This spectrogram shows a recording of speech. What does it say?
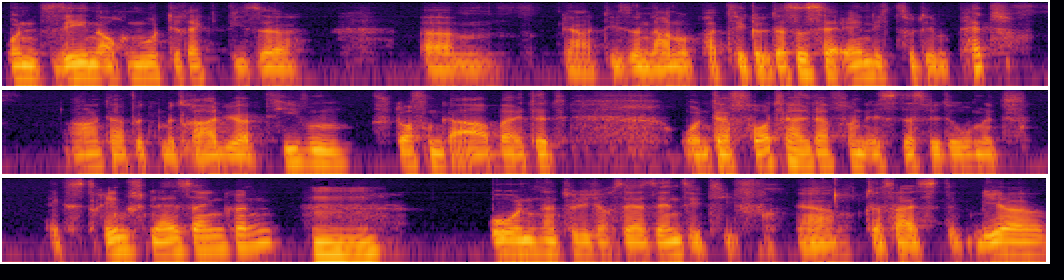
und sehen auch nur direkt diese, ähm, ja, diese Nanopartikel. Das ist ja ähnlich zu dem PET. Ja, da wird mit radioaktiven Stoffen gearbeitet. Und der Vorteil davon ist, dass wir somit extrem schnell sein können. Mhm und natürlich auch sehr sensitiv. Ja, das heißt, wir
